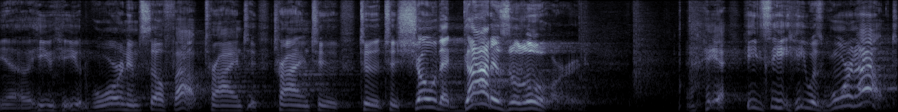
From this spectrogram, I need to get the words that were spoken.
You know, he, he had worn himself out trying to trying to to to show that God is the Lord. Yeah, he, he, he was worn out.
